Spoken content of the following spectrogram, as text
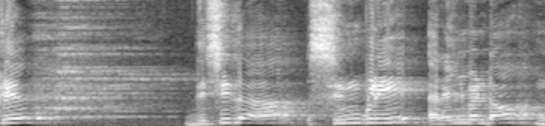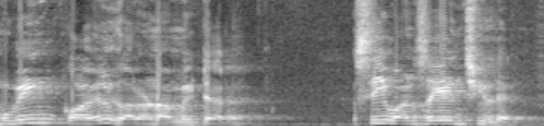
clear? This is the simply arrangement of moving coil galvanometer. See once again children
